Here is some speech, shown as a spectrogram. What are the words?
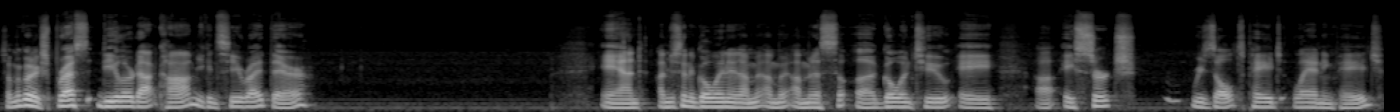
So I'm going to go to expressdealer.com. You can see right there. And I'm just going to go in and I'm, I'm, I'm going to uh, go into a, uh, a search results page, landing page.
